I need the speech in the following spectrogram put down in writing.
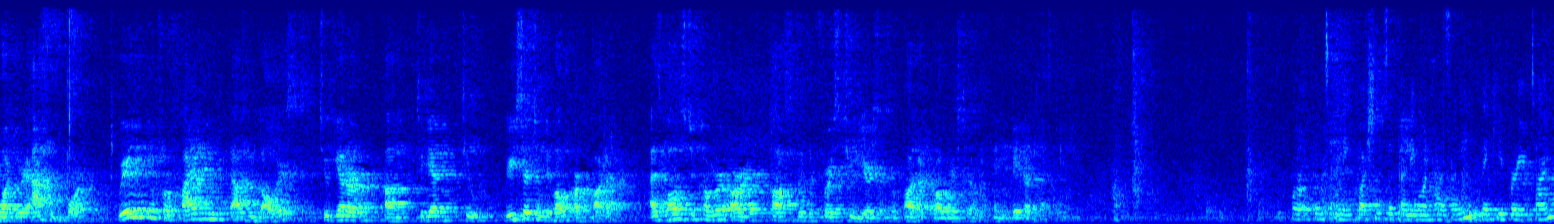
what we're asking for. We're looking for $500,000 to get our um, to get to research and develop our product, as well as to cover our costs for the first two years of the product while we're still in beta testing. We're open to any questions if anyone has any. Thank you for your time.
